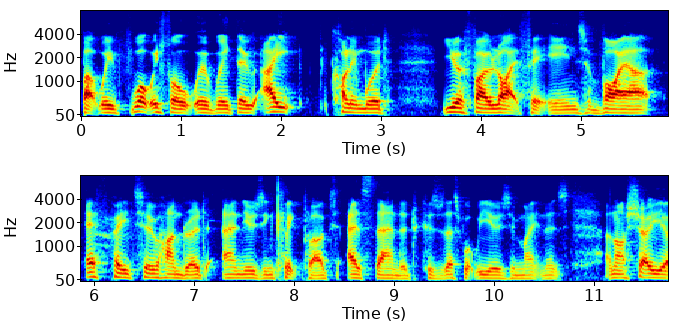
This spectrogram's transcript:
but we've what we thought we would do eight Collingwood UFO light fittings via FP200 and using click plugs as standard because that's what we use in maintenance. And I'll show you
